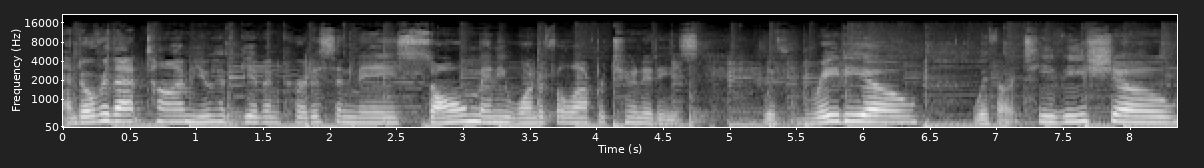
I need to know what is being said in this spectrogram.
And over that time, you have given Curtis and me so many wonderful opportunities with radio, with our TV show,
